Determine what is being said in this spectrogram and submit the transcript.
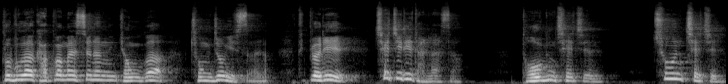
부부가 각방을 쓰는 경우가 종종 있어요. 특별히 체질이 달라서 더운 체질, 추운 체질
